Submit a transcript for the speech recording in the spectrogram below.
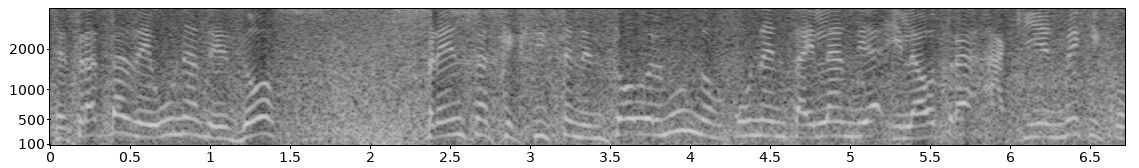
Se trata de una de dos prensas que existen en todo el mundo, una en Tailandia y la otra aquí en México.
